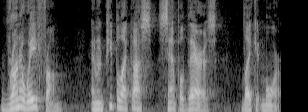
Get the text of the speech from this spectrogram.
run away from, and when people like us sample theirs, like it more?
